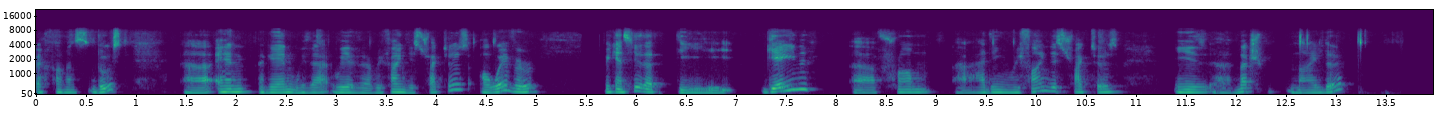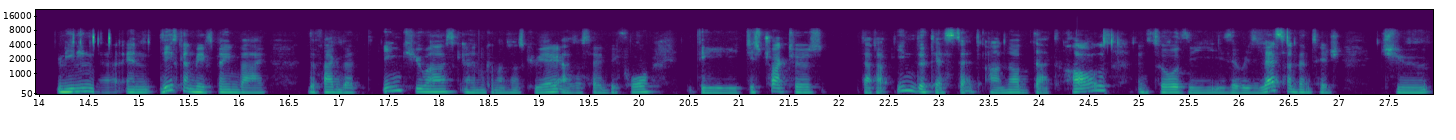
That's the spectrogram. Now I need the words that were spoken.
performance boost. Uh, and again, with, that, with uh, refined distractors. However, we can see that the gain from adding refined distractors is uh, much milder, meaning that, and this can be explained by the fact that in QASC and Common Sense QA, as I said before, the distractors that are in the test set are not that hard, and so the, there is less advantage to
